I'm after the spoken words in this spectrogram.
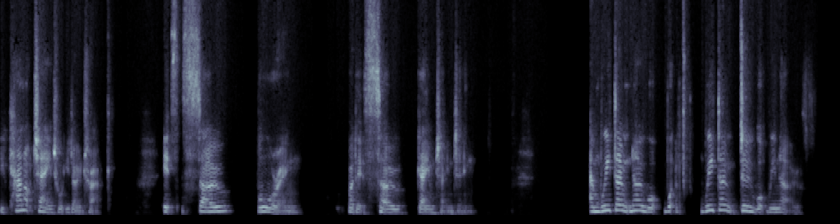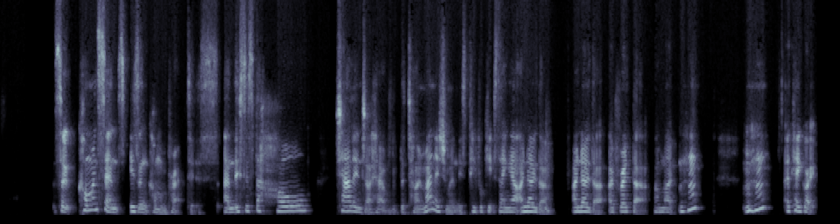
You cannot change what you don't track. It's so boring, but it's so game changing. And we don't know what, what we don't do what we know. So, common sense isn't common practice. And this is the whole challenge I have with the time management is people keep saying, Yeah, I know that. I know that. I've read that. I'm like, mm-hmm. Mm-hmm. Okay, great.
